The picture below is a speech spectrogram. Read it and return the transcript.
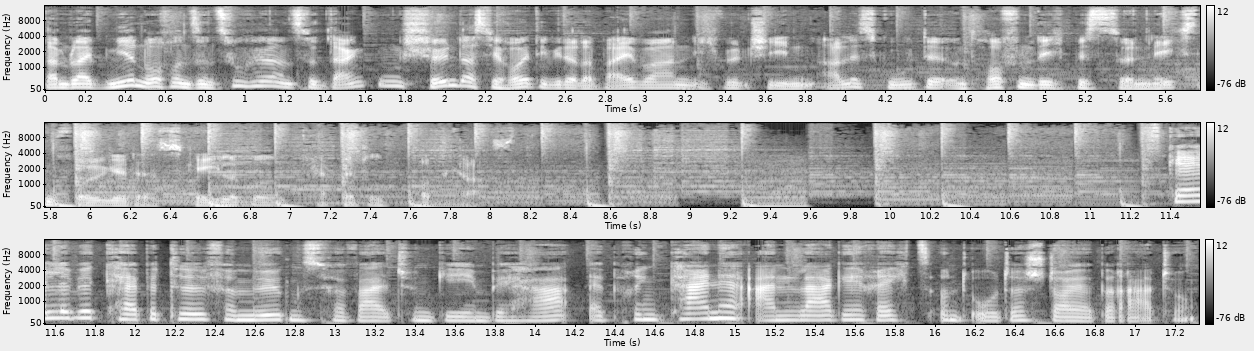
Dann bleibt mir noch unseren Zuhörern zu danken. Schön, dass Sie heute wieder dabei waren. Ich wünsche Ihnen alles Gute und hoffentlich bis zur nächsten Folge des Scalable Capital Podcast. Scalable Capital Vermögensverwaltung GmbH erbringt keine Anlage, Rechts- und oder Steuerberatung.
